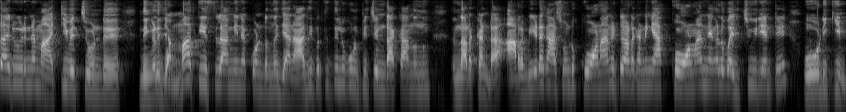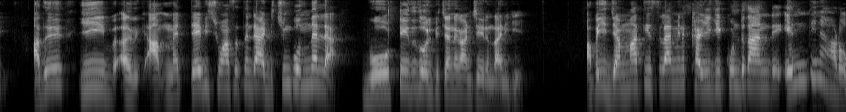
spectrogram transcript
തരൂരിനെ മാറ്റി വെച്ചുകൊണ്ട് നിങ്ങൾ ജമാഅത്ത് ഇസ്ലാമിനെ കൊണ്ടുവന്ന് ജനാധിപത്യത്തിൽ കുളിപ്പിച്ചുണ്ടാക്കാന്നൊന്നും നടക്കണ്ട. അറബിയുടെ കാശ് കൊണ്ട് കോണാൻ ഇട്ട് നടക്കണ്ടെങ്കിൽ ആ കോണാൻ ഞങ്ങൾ വലിച്ചു ഓടിക്കും. അത് ഈ മറ്റേ വിശ്വാസത്തിന്റെ അടിച്ചും കൊന്നല്ല വോട്ട് ചെയ്ത് തോൽപ്പിച്ച് തന്നെ കാണിച്ചു തരും തനിക്ക്. അപ്പൊ ഈ ജമാഅത്ത് ഇസ്ലാമിനെ കഴുകിക്കൊണ്ട് താന്റെ എന്തിനാടോ?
